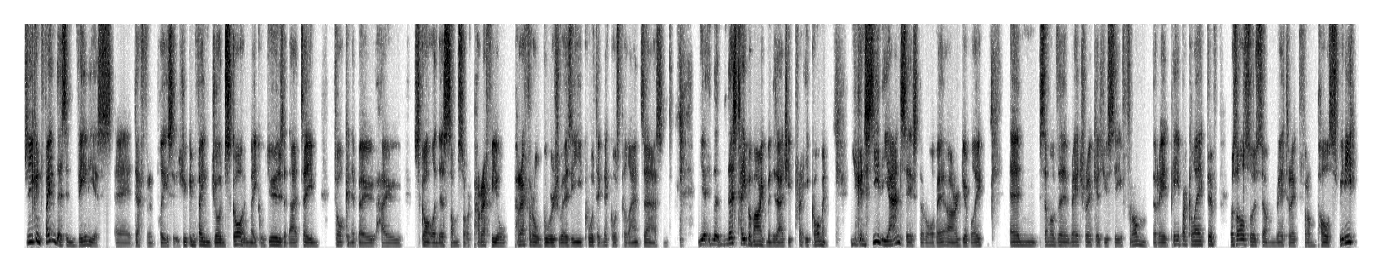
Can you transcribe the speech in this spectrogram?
So you can find this in various uh, different places. You can find John Scott and Michael Hughes at that time talking about how Scotland is some sort of peripheral peripheral bourgeoisie, quoting Nikos Poulantzas. And yeah, this type of argument is actually pretty common. You can see the ancestor of it, arguably, in some of the rhetoric, as you say, from the Red Paper Collective. There's also some rhetoric from Paul Sweeney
